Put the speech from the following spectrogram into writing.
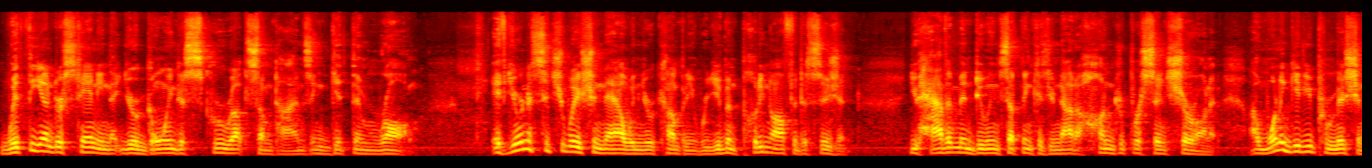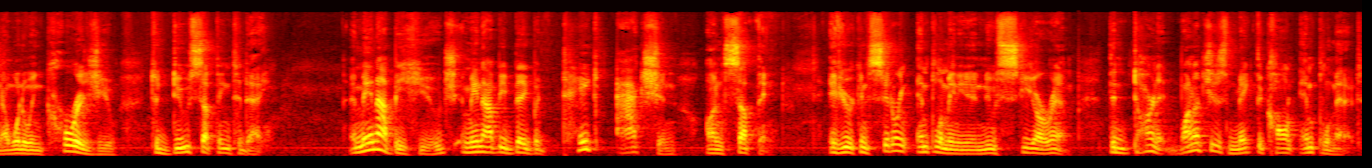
with the understanding that you're going to screw up sometimes and get them wrong. If you're in a situation now in your company where you've been putting off a decision, you haven't been doing something because you're not 100% sure on it. I want to give you permission. I want to encourage you to do something today. It may not be huge, it may not be big, but take action on something. If you're considering implementing a new CRM, then darn it, why don't you just make the call and implement it?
